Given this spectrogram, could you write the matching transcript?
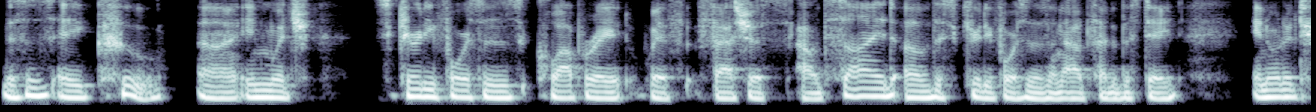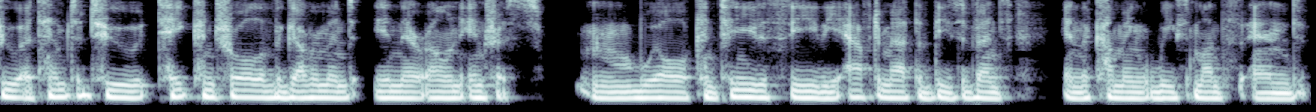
This is a coup uh, in which security forces cooperate with fascists outside of the security forces and outside of the state in order to attempt to take control of the government in their own interests. Mm, we'll continue to see the aftermath of these events in the coming weeks, months, and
